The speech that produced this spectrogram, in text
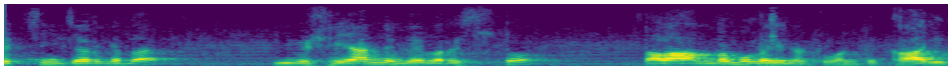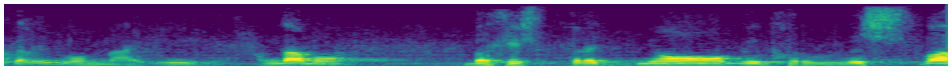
చర్చించారు కదా. ఈ విషయాన్ని వివరిస్తూ చాలా అందములైనటువంటి కారికలు ఉన్నాయి. అందాము బహిష్ప్రజ్ఞో విభుర్విశ్వ.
